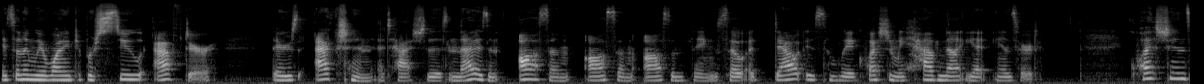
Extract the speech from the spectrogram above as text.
It's something we are wanting to pursue after. There's action attached to this, and that is an awesome, awesome, awesome thing. So, a doubt is simply a question we have not yet answered. Questions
